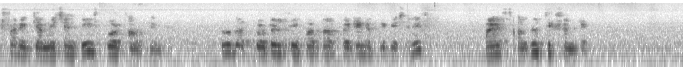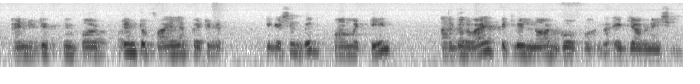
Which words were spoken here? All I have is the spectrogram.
for examination fee is 4,000. So the total fee for the patent application is 5,600. And it is important to file a patent application with Form 18, otherwise it will not go for the examination.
